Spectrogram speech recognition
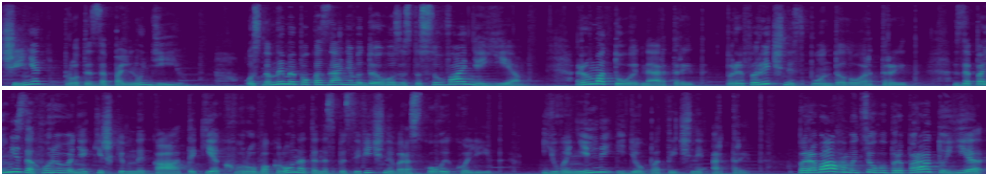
чинять протизапальну дію. Основними показаннями до його застосування є ревматоїдний артрит, периферичний спондилоартрит, запальні захворювання кишківника, такі як хвороба крона та неспецифічний виразковий коліт, ювенільний ідіопатичний артрит. Перевагами цього препарату є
